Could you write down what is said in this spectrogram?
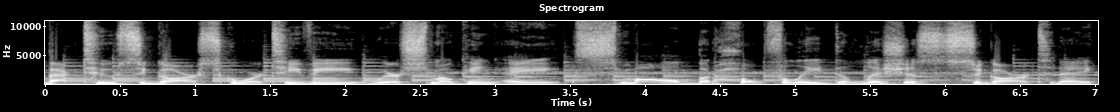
back to Cigar Score TV. We're smoking a small but hopefully delicious cigar today.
